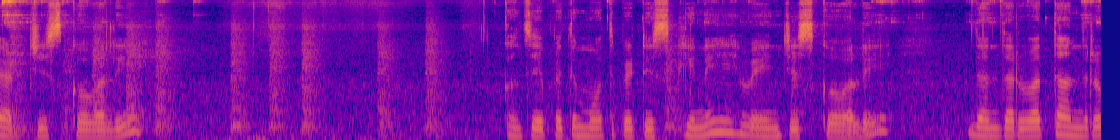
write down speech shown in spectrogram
యాడ్ చేసుకోవాలి. కొంతసేపు అయితే మూత పెట్టేసుకుని వేయించేసుకోవాలి. దాని తర్వాత అందులో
